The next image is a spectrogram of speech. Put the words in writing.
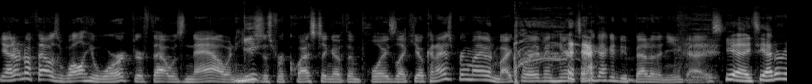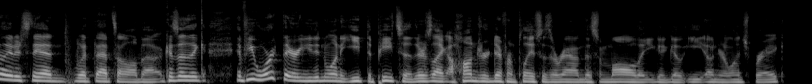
yeah, I don't know if that was while he worked or if that was now and he's just requesting of the employees like, "Yo, can I just bring my own microwave in here? I think I could do better than you guys." Yeah, see, I don't really understand what that's all about. Because i like, if you work there and you didn't want to eat the pizza, there's like a hundred different places around this mall that you could go eat on your lunch break.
